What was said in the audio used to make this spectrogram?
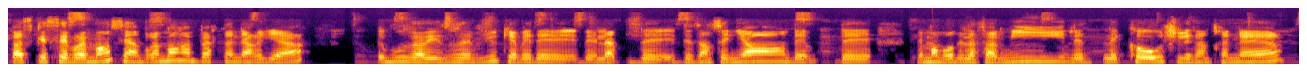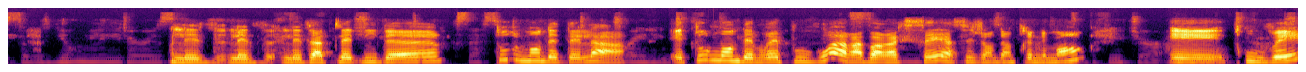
parce que c'est vraiment, c'est vraiment un partenariat. Vous avez, vu qu'il y avait des, des, enseignants, des, membres de la famille, les, coachs, les entraîneurs, les, les athlètes leaders, tout le monde était là et tout le monde devrait pouvoir avoir accès à ce genre d'entraînement et trouver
